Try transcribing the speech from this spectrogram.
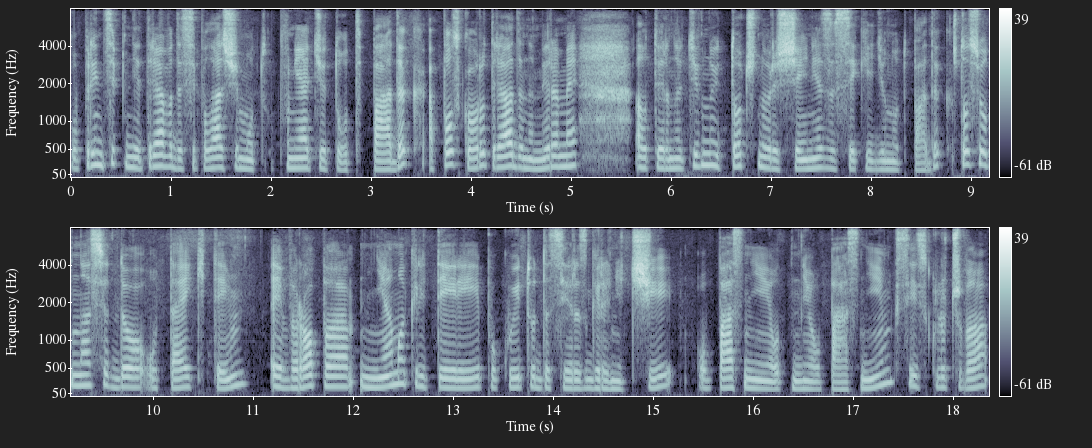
По принцип не трябва да се плашим от понятието отпадък, а по-скоро трябва да намираме альтернативно и точно решение за всеки един отпадък. Що се отнася до отайките, Европа няма критерии, по които да се разграничи опасни от неопасни, се изключва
